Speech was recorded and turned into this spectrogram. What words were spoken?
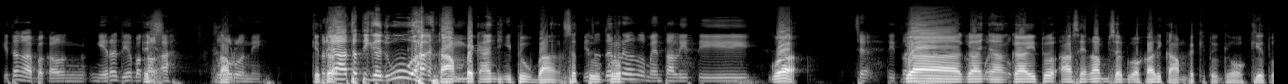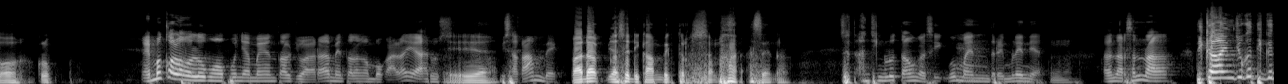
kita nggak bakal ngira dia bakal Eh, ah turun nih. Kita Ternyata tiga dua. comeback anjing itu bang. Itu the klub. real mentality. Gua Tito- gak gak nyangka itu Arsenal bisa dua kali comeback itu gokil tuh klub. Emang kalau lu mau punya mental juara, mental nggak mau kalah ya harus Iya. bisa comeback. Pada biasa di comeback terus sama Arsenal. Set anjing lu tahu gak sih? Gue main Dreamland ya. Hmm. Lawan Arsenal. Dikalahin juga 3-2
